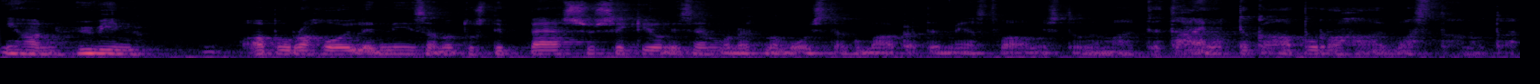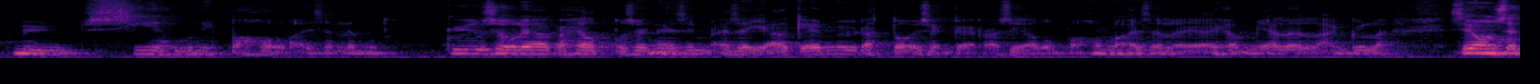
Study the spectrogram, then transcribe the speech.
ihan hyvin apurahoille niin sanotusti päässyt. Sekin oli semmoinen, että mä muistan, kun mä akatemiasta valmistuin, että ainuttakaan apurahaa ei vastaanota, että myyn sieluni paholaiselle, mutta kyllä se oli aika helppo sen ensimmäisen jälkeen myydä toisen kerran sielunpaholaiselle ja ihan mielellään kyllä. Se on se,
